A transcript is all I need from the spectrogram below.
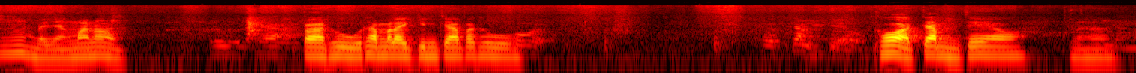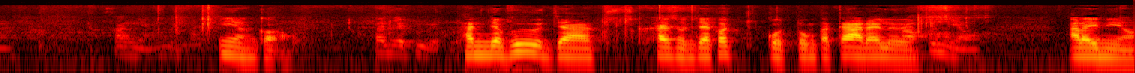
อืมแต่ยังมาน้องปลาทูทำอะไรกินจ้าปลาทู จำเจียวทอดจำแจ้วนะฮะสั่งอย่างนี้เอียงก็ตันยาเผือกธัญพืชจะใครสนใจก็กดตรงตะกร้าได้เลย เอาข้าวเหนียวอะไรเหนียว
